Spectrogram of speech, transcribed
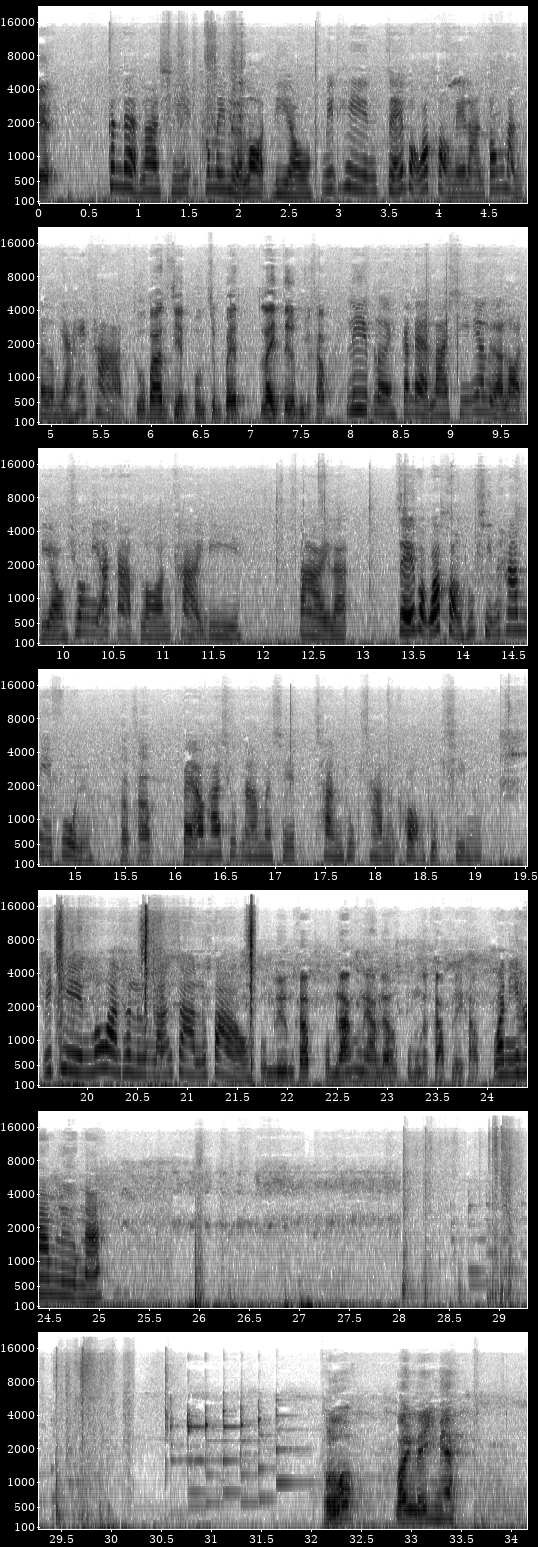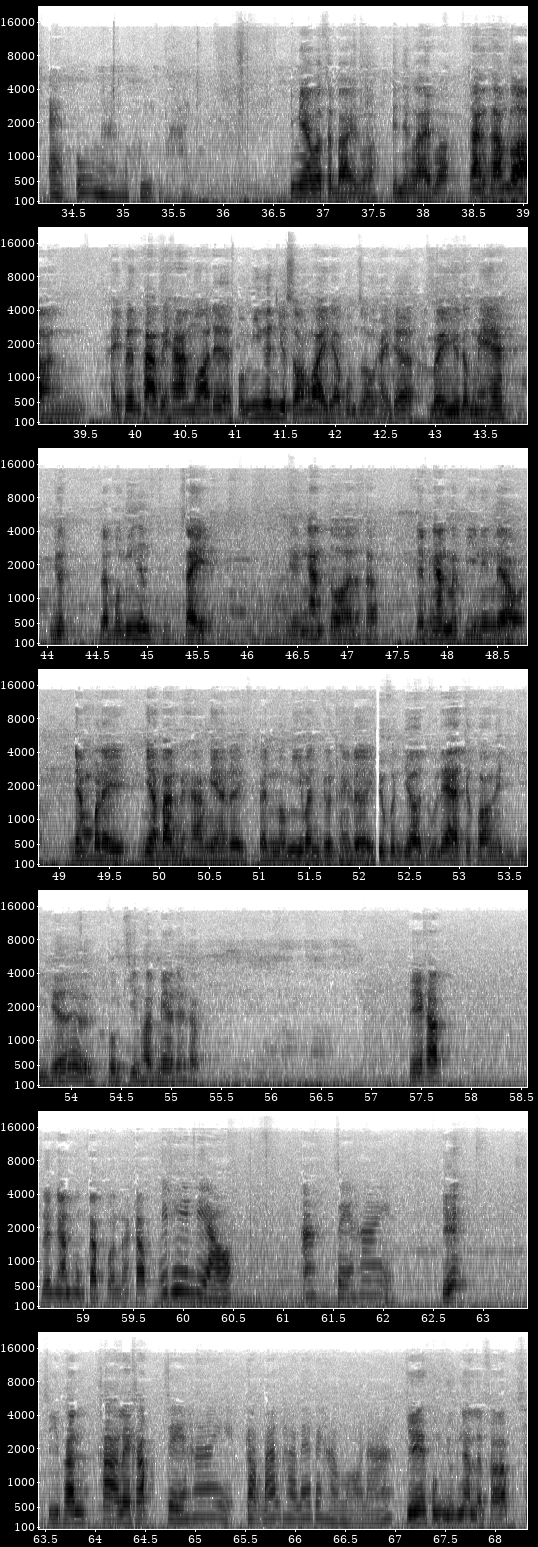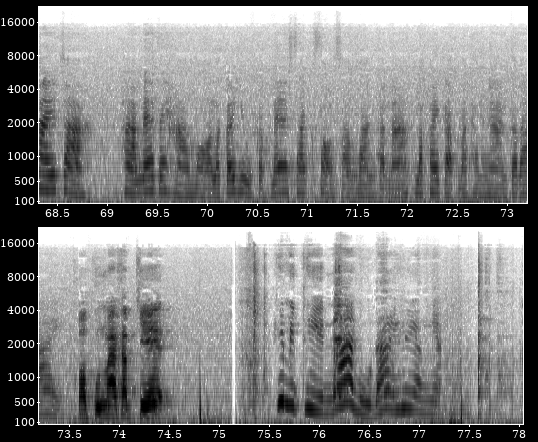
กันแดดราชิทำไมเหลือหลอดเดียว มิทีนเจ๊บอกว่าของในร้านต้องหมั่นเติมอย่าให้ขาดทูบ้านเสร็จผมจะไปไล่เติมอยู่ครับ รีบเลยกันแดดราชิเนี่ยเหลือหลอดเดียว ช่วงนี้อากาศร้อนขายดี ตายแล้วเจ๊บอกว่าของทุกชิ้นห้ามมีฝุ่น ครับครับ ไปเอาผ้าชุบน้ำมาเช็ด ชั้นทุกชั้นของทุกชิ้นวิทีนเมื่อวานเธอลืมล้างจานหรือเปล่า ผมลืมครับ ผมล้างห้องน้ำแล้ว ผมก็กลับเลยครับ วันนี้ห้ามลืมนะ โอ้ว่าอย่างไรอีเมียแอบอู้งานมาคุยกับใคร อีเมียว่าสบายบ่เป็นยังไงบ่จ้างสามร้อยให้เพื่อนพาไปหาหมอเด้อ ผมมีเงินอยู่สองร้อยเดี๋ยวผมส่งให้เด้อไม่ได้หยุดดอกแม่หยุดแต่ผมมีเงินใส่ เฮ็ดงานตัวหรอครับเป็นงานมาปีหนึงแล้ว ยังบ่ได้เมียบ้านไปหาเมียเลยเป็นบ่มีวันหยุดให้เลยอยู่คนเดียวดูแลเจ้าของให้ดีๆเด้อผมกินฮอดเมียเด้อครับเจ๊ครับเลิกงานผมกลับก่อนนะครับวิทีนเดี๋ยว อะ เจ๊ให้ เจ๊สี่พันค่าอะไรครับ เจ๊ให้ กลับบ้านพาแม่ไปหาหมอนะ เจ๊ผมหยุดงานแล้วครับ ใช่จ้ะ พาแม่ไปหาหมอแล้วก็อยู่กับแม่สักสองสามวันก่อนนะ แล้วค่อยกลับมาทำงานก็ได้ ขอบคุณมากครับเจ๊ พี่มิทีนหน้าหนูได้หรือยังเนี่ย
